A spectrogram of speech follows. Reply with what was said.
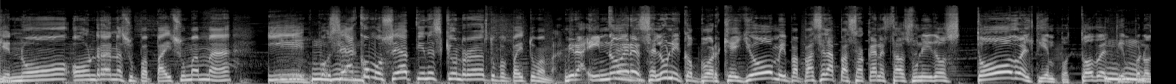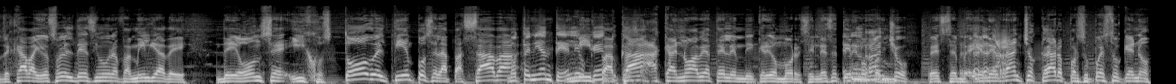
que no honran a su papá y su mamá y pues, sea como sea tienes que honrar a tu papá y tu mamá. Mira, y no eres el único, porque yo, mi papá se la pasó acá en Estados Unidos todo el tiempo, todo el tiempo nos dejaba. Yo soy el décimo de una familia de, de 11 hijos. Todo el tiempo se la pasaba. ¿No tenían tele o Mi qué en papá, casa? acá no había tele, mi querido Morris. En ese tiempo. el pues, rancho? este, en el rancho, claro, por supuesto que no.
